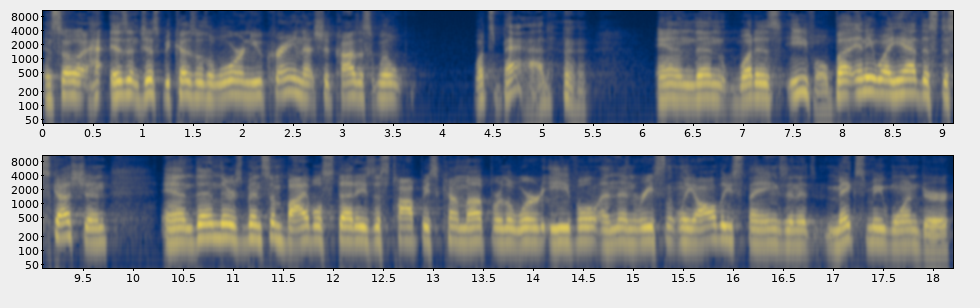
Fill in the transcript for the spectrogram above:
And so it isn't just because of the war in Ukraine that should cause us, well, what's bad? and then what is evil? But anyway, he had this discussion, and then there's been some Bible studies. This topic's come up, or the word evil, and then recently all these things, and it makes me wonder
